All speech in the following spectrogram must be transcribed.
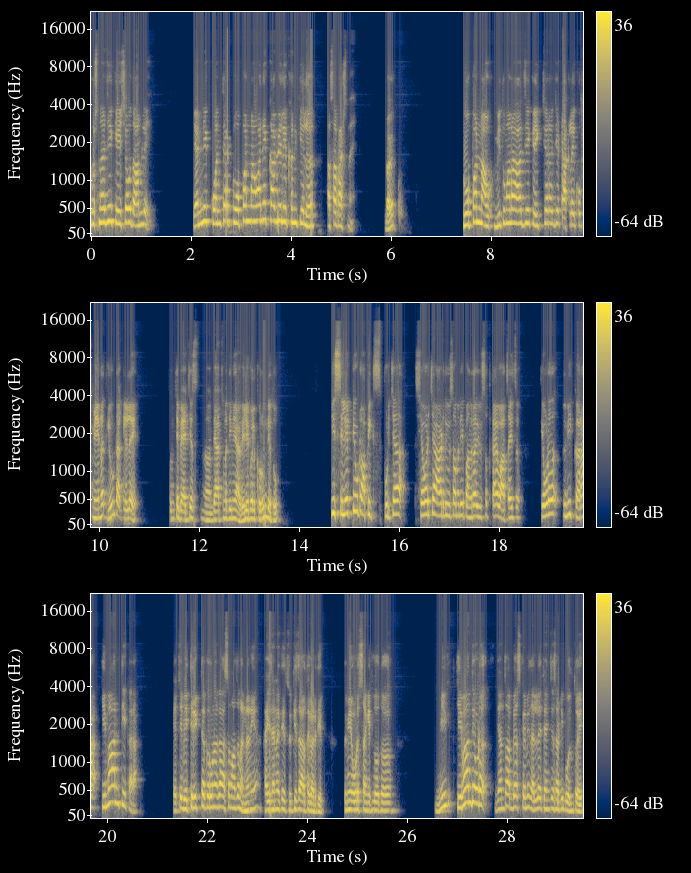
कृष्णाजी केशव दामले यांनी कोणत्या टोपण नावाने काव्यलेखन केलं असा प्रश्न आहे. बघा. टोपण नाव मी तुम्हाला आज एक लेक्चर जे टाकलंय खूप मेहनत घेऊन टाकलेलं आहे. तुमच्या बॅचेस बॅचमध्ये मी अवेलेबल करून देतो. की सिलेक्टिव्ह टॉपिक्स पुढच्या शेवटच्या आठ दिवसामध्ये पंधरा दिवसात काय वाचायचं तेवढं तुम्ही करा किमान ते करा. त्याचे व्यतिरिक्त करू नका असं माझं म्हणणं नाही काही जण ते चुकीचा अर्थ करतील. तुम्ही एवढं सांगितलं होतं. मी किमान तेवढं ज्यांचा अभ्यास कमी झालेला आहे त्यांच्यासाठी बोलतोय.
